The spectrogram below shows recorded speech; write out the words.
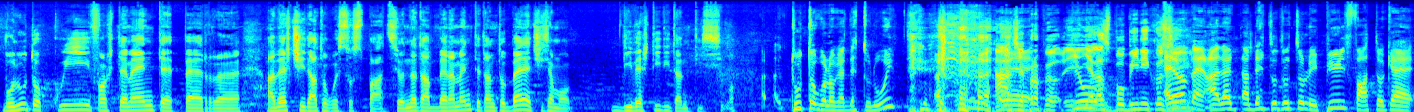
voluto qui fortemente e per averci dato questo spazio. È andata veramente tanto bene, ci siamo divertiti tantissimo. Tutto quello che ha detto lui. Ah, Eh, cioè proprio gliela sbobini così. Eh vabbè, ha, ha detto tutto lui. Più il fatto che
